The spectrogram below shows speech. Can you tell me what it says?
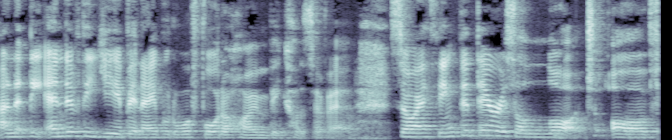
and at the end of the year been able to afford a home because of it. So I think that there is a lot of,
